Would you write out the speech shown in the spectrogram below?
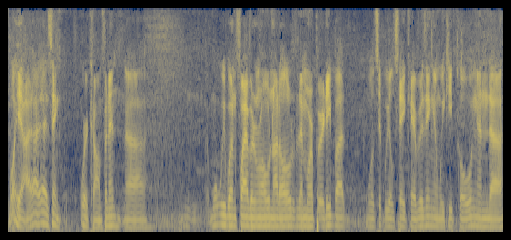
Well, yeah, I, I think we're confident. Uh, we won five in a row. Not all of them were pretty, but we'll we'll take everything and we keep going. And uh,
